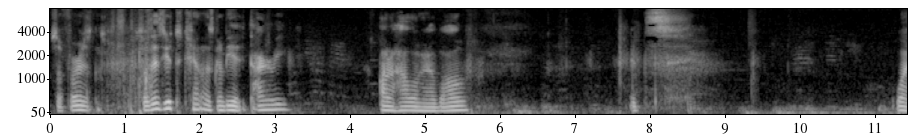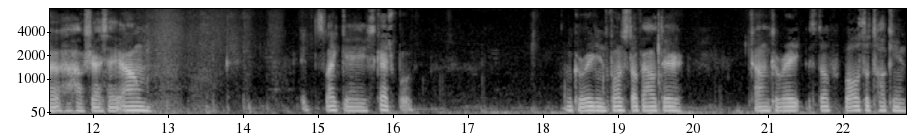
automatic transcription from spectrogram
So first, so this YouTube channel is gonna be a diary on how I evolve. It's what? How should I say? Um, it's like a sketchbook. I'm creating fun stuff out there, trying to create stuff, but also talking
